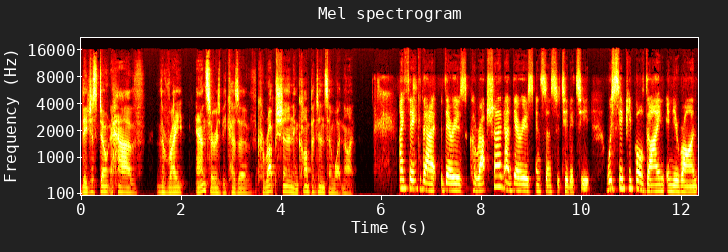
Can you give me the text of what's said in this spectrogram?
they just don't have the right answers because of corruption, incompetence, and whatnot? I think that there is corruption and there is insensitivity. We see people dying in Iran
